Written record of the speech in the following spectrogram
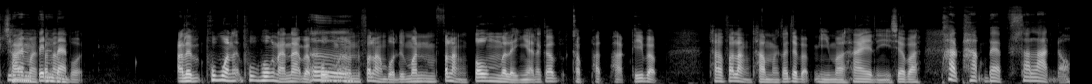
ที่ใช่มันมันเป็นฝแบรั่บงบดอะไรพวกมันพวกพวกนั้นอะแบบพวกเออมันฝรั่งบดหรือมันฝรั่งต้มอะไรเงี้ยแล้วก็กับผัดผักที่แบบถ้าฝรั่งทำมันก็จะแบบมีมาให้อะไรอย่างงี้ใช่ป่ะผัดผักแบบสลัดเหรอ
